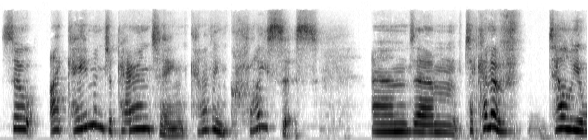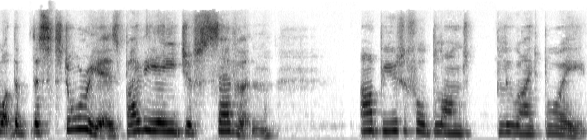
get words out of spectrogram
So I came into parenting kind of in crisis and um, to kind of tell you what the, the story is, by the age of seven, our beautiful blonde, blue eyed boy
